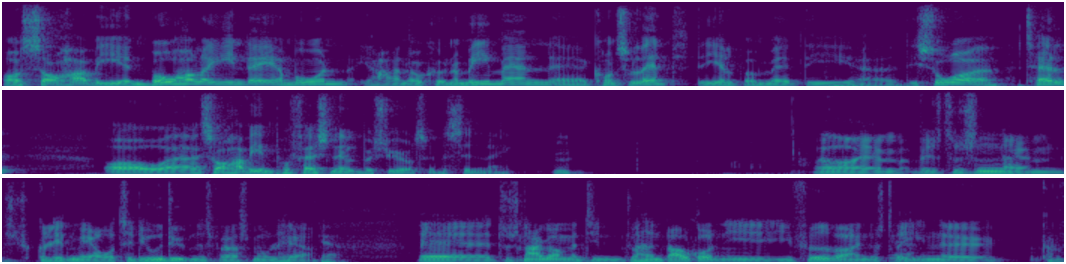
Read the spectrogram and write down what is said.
Og så har vi en bogholder en dag om ugen. Jeg har en økonomimand, uh, konsulent, der hjælper med de, de store tal. Og så har vi en professionel bestyrelse ved siden af. Hmm. Og øhm, hvis du sådan øhm, går lidt mere over til de uddybende spørgsmål her. Ja. Øh, du snakker om, at din, du havde en baggrund i, i fødevareindustrien. Ja. Øh, kan, du,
